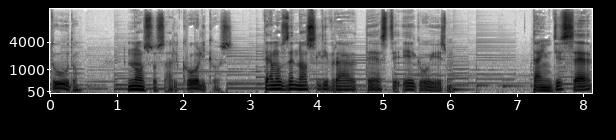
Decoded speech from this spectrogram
tudo, nós, os alcoólicos, temos de nos livrar deste egoísmo. Tem de ser,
